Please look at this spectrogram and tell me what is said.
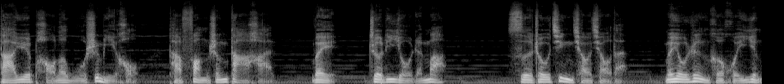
大约跑了五十米后，他放声大喊：“喂，这里有人吗？”四周静悄悄的，没有任何回应，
